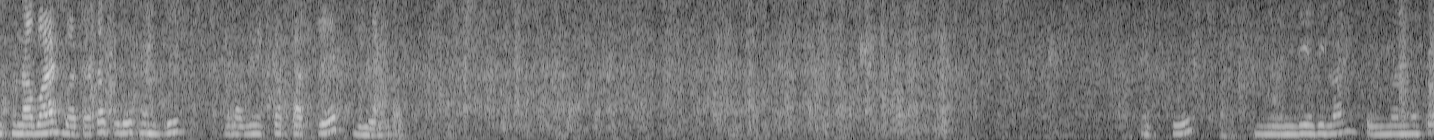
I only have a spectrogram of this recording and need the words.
এখন আবার বাটাটা পুরো কমপ্লিট এখন আমি একটা পাত্রে ঢেলে দিলাম একটু নুন দিয়ে দিলাম পরিমাণ মতো।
